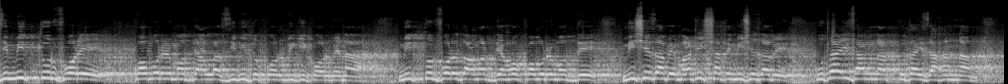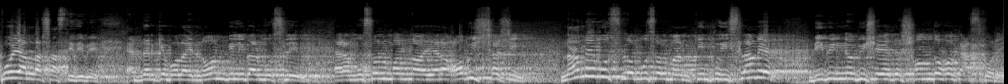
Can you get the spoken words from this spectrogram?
যে মৃত্যুর পরে কবরের মধ্যে আল্লাহ জীবিত করবে কি করবে না? মৃত্যুর পরে তো আমার দেহ কবরের মধ্যে মিশে যাবে, মাটির সাথে মিশে যাবে। কোথায় জান্নাত, কোথায় জাহান্নাম? কই আল্লাহ শাস্তি দিবে? এদেরকে বলা হয় নন বিলিভার মুসলিম, এরা মুসলমান নয়, এরা অবিশ্বাসী। নামে মুসল, মুসলমান, কিন্তু ইসলামের বিভিন্ন বিষয়ে এদের সন্দেহ কাজ করে।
